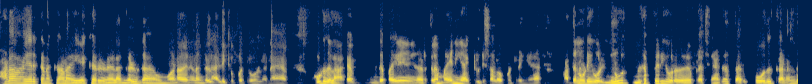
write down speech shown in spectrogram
பல ஆயிரக்கணக்கான ஏக்கர் நிலங்கள் வன நிலங்கள் அழிக்கப்பட்டு உள்ளன. கூடுதலாக இந்த பயிரின் இடத்துல மைனிங் ஆக்டிவிட்டிஸ் அலோவ் பண்றீங்க. அதனுடைய ஒரு இன்னொரு மிகப்பெரிய ஒரு பிரச்சனையாக தற்போது கடந்த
